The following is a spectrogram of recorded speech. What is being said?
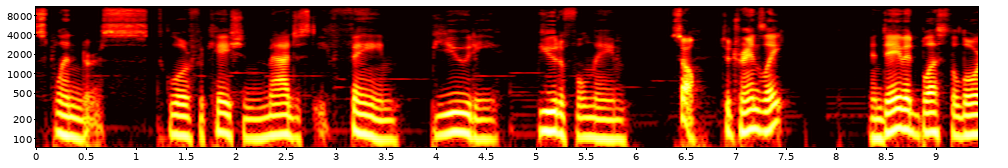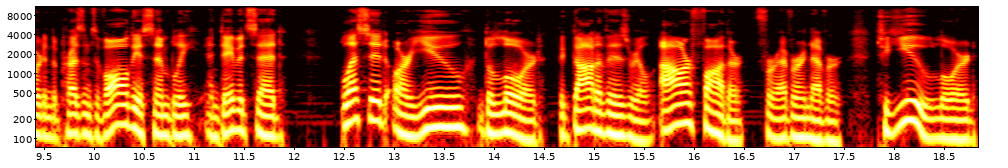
Splendorous, it's glorification, majesty, fame, beauty, beautiful name. So, to translate, and David blessed the Lord in the presence of all the assembly, and David said, Blessed are you, the Lord, the God of Israel, our Father, forever and ever. To you, Lord,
